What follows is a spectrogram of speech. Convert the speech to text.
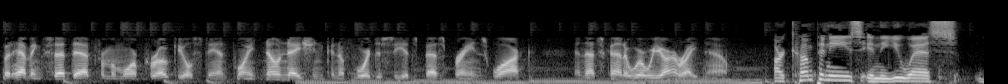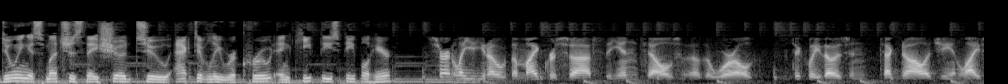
But having said that, from a more parochial standpoint, no nation can afford to see its best brains walk, and that's kind of where we are right now. Are companies in the U.S. doing as much as they should to actively recruit and keep these people here? Certainly, you know, the Microsofts, the Intels of the world, particularly those in technology and life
